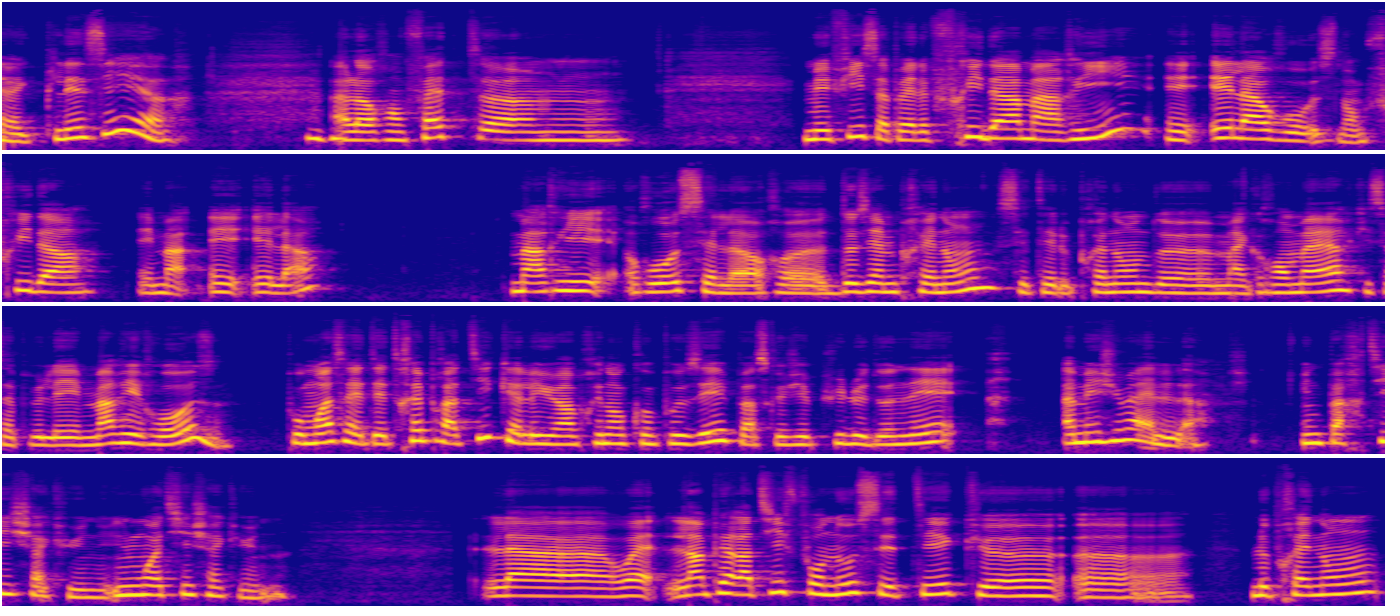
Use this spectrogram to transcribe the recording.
avec plaisir. Mhm. Alors en fait mes filles s'appellent Frida Marie et Ella Rose donc Frida et, et Ella Marie-Rose, c'est leur euh, deuxième prénom. C'était le prénom de ma grand-mère qui s'appelait Marie-Rose. Pour moi, ça a été très pratique. Elle a eu un prénom composé parce que j'ai pu le donner à mes jumelles. Une partie chacune, une moitié chacune. L'impératif pour nous, c'était que euh, le prénom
